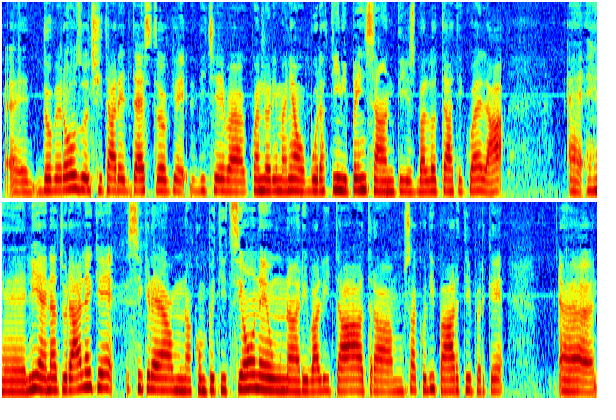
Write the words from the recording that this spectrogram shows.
è doveroso citare il testo che diceva quando rimaniamo burattini pensanti, sballottati qua e là, eh, eh, lì è naturale che si crea una competizione, una rivalità tra un sacco di parti perché eh,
